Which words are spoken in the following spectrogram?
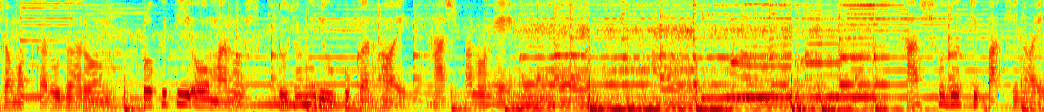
চমৎকার উদাহরণ। প্রকৃতি ও মানুষ দুজনেরই উপকার হয় হাঁস পালনে। হাঁস শুধু একটি পাখি নয়,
